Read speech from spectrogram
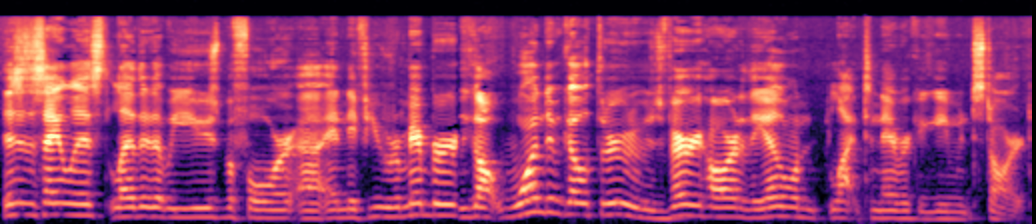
This is the same list leather that we used before. Uh, and if you remember, we got one to go through. It was very hard. And the other one, like to never could even start.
